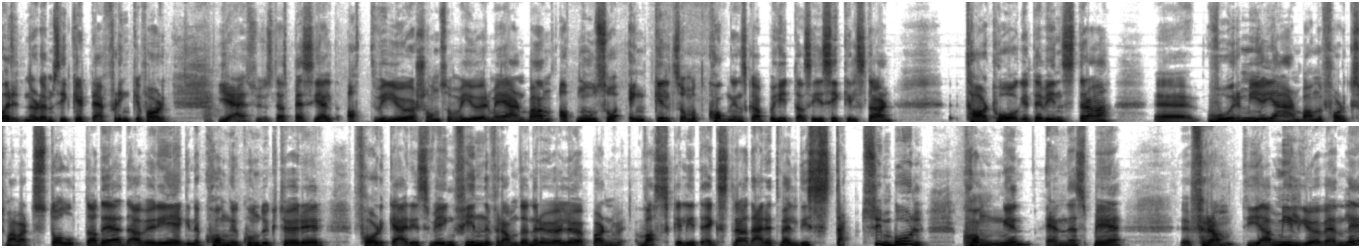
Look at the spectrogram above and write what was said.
ordner de sikkert. Det er flinke folk. Jeg syns det er spesielt at vi gjør sånn som vi gjør med jernbanen. At noe så enkelt som at kongen skal på hytta si i Sikkilsdalen, tar toget til Vinstra. Eh, hvor mye jernbanefolk som har vært stolte av det. Det har vært egne kongekonduktører. Folk er i sving, finner fram den røde løperen, vasker litt ekstra. Det er et veldig sterkt symbol. Kongen, NSB, framtida, miljøvennlig.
